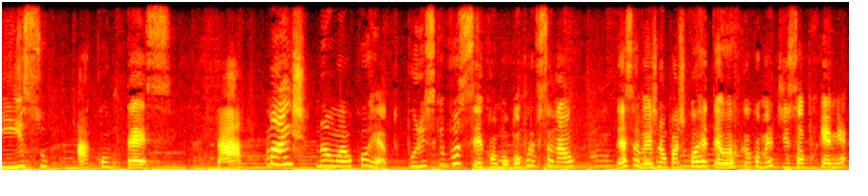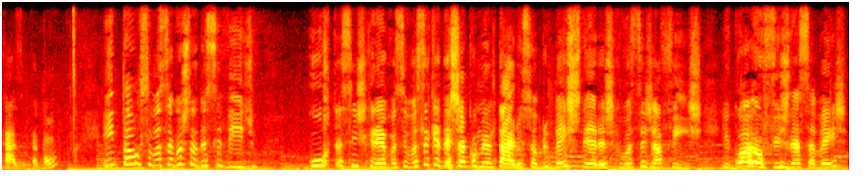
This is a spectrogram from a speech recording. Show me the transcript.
e isso acontece tá? Mas não é o correto. Por isso que você, como bom profissional, dessa vez não pode correr o erro que eu cometi só porque é minha casa, tá bom? Então, se você gostou desse vídeo, curta, se inscreva. Se você quer deixar comentários sobre besteiras que você já fez, igual eu fiz dessa vez,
